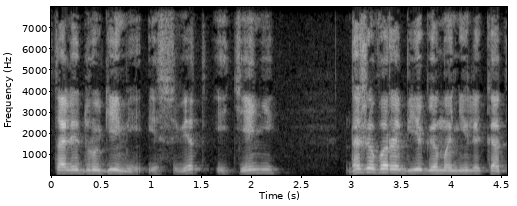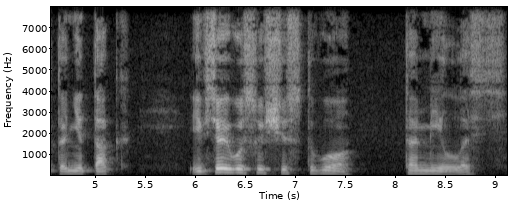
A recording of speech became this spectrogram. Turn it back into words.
Стали другими и свет, и тени, даже воробьи гомонили как-то не так, и все его существо томилось,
